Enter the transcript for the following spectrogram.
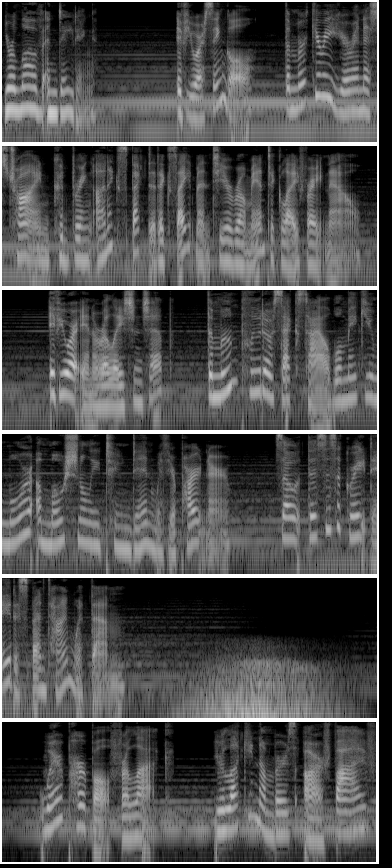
Your love and dating. If you are single, the Mercury Uranus trine could bring unexpected excitement to your romantic life right now. If you are in a relationship, the Moon Pluto sextile will make you more emotionally tuned in with your partner. So, this is a great day to spend time with them. Wear purple for luck. Your lucky numbers are 5,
